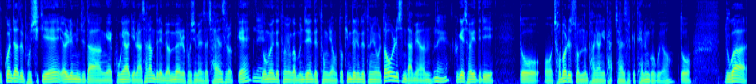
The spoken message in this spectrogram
유권자들 보시기에 열린민주당의 공약이나 사람들의 면면을 보시면서 자연스럽게 네. 노무현 대통령과 문재인 대통령 또 김대중 대통령을 떠올리신다면 네. 그게 저희들이 또 어, 저버릴 수 없는 방향이 다, 자연스럽게 되는 거고요. 또 누가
